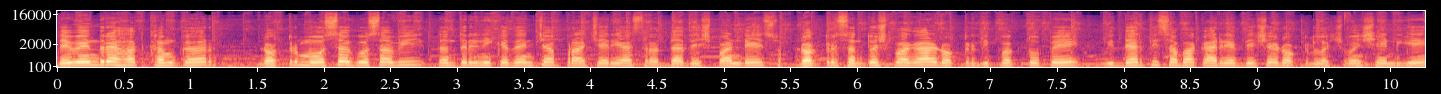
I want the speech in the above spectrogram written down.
Devendra Hatkhamkar doctor Mos Gosavi तंत्रनिकेतनच्या प्राचार्या श्रद्धा देशपांडे डॉक्टर संतोष पगार डॉक्टर दीपक टोपे विद्यार्थी सभा कार्याध्यक्ष डॉक्टर लक्ष्मण शेंडगे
